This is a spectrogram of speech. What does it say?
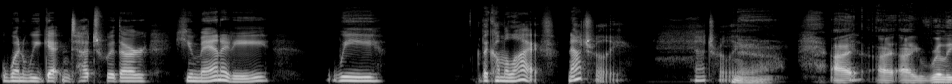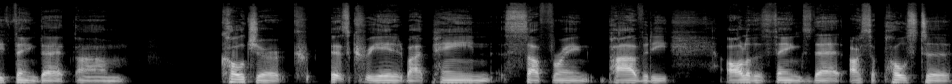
when we get in touch with our humanity we become alive naturally naturally. Yeah. I Yeah. I, I really think that um culture cr- is created by pain suffering poverty all of the things that are supposed to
